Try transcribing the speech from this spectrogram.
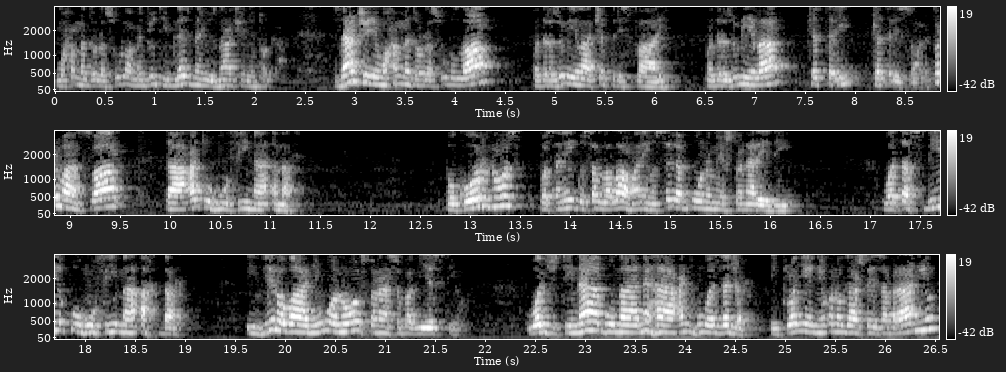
Muhammedu Rasulullah, međutim ne znaju značenje toga. Značenje Muhammedu Rasulullah podrazumijeva četiri stvari. Podrazumijeva četiri, četiri stvari. Prva stvar, ta'atuhu fima amar pokornost poslaniku sallallahu alaihi wasallam onome što naredi. Wa tasdiquhu fima akhbar. I vjerovanje u ono što nas obavijestio. Wajtinabu ma naha anhu wa zajar. I klonjenje onoga što je zabranio.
